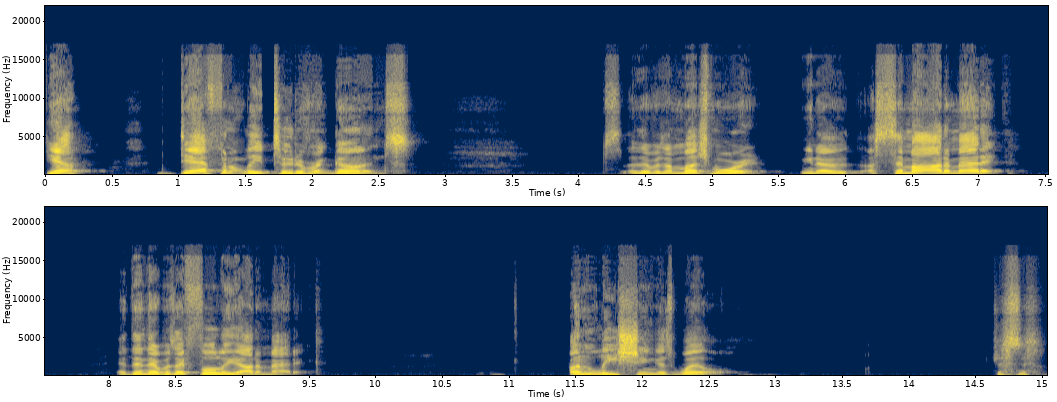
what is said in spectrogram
Yeah, definitely two different guns. There was a much more, you know, a semi-automatic, and then there was a fully automatic unleashing as well. Just,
